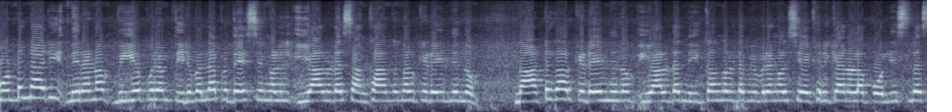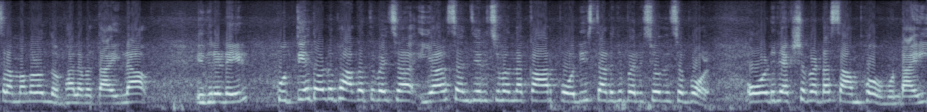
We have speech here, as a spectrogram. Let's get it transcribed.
മുണ്ടനാരി നിരണം വിയപുരം തിരുവല്ല പ്രദേശങ്ങളിൽ ഇയാളുടെ സംഘാംഗങ്ങൾക്കിടയിൽ നിന്നും നാട്ടുകാർക്കിടയിൽ നിന്നും ഇയാളുടെ നീക്കങ്ങളുടെ വിവരങ്ങൾ ശേഖരിക്കാനുള്ള പോലീസിന്റെ ശ്രമങ്ങളൊന്നും ഫലവത്തായില്ല. ഇതിനിടയിൽ കുത്തിയതോട് ഭാഗത്ത് വെച്ച് ഇയാൾ സഞ്ചരിച്ചു വന്ന കാർ പോലീസ് തടഞ്ഞു പരിശോധിച്ചപ്പോൾ ഓടി രക്ഷപ്പെട്ട സംഭവം ഉണ്ടായി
